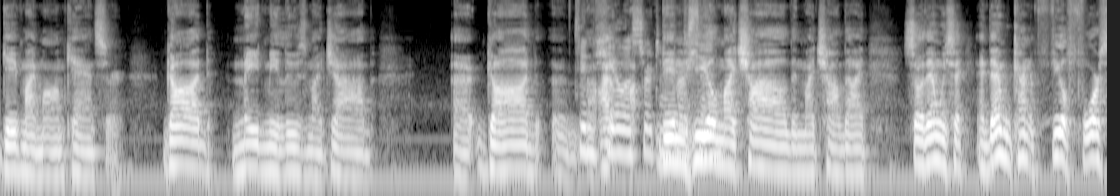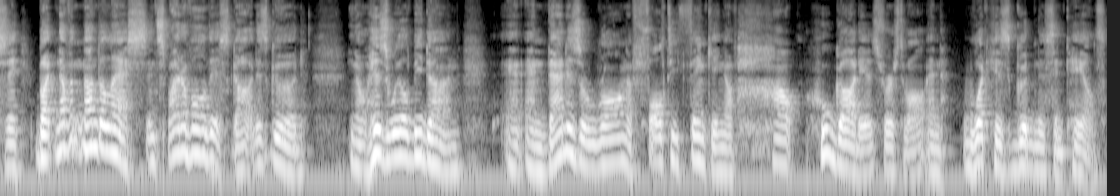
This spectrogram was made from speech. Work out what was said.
gave my mom cancer. God made me lose my job. Uh, God uh, didn't heal a certain didn't heal my child and my child died so then we say, and then we kind of feel forced to but nonetheless, in spite of all this, God is good. You know, His will be done. And, and that is a wrong, a faulty thinking of how who God is, first of all, and what His goodness entails.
